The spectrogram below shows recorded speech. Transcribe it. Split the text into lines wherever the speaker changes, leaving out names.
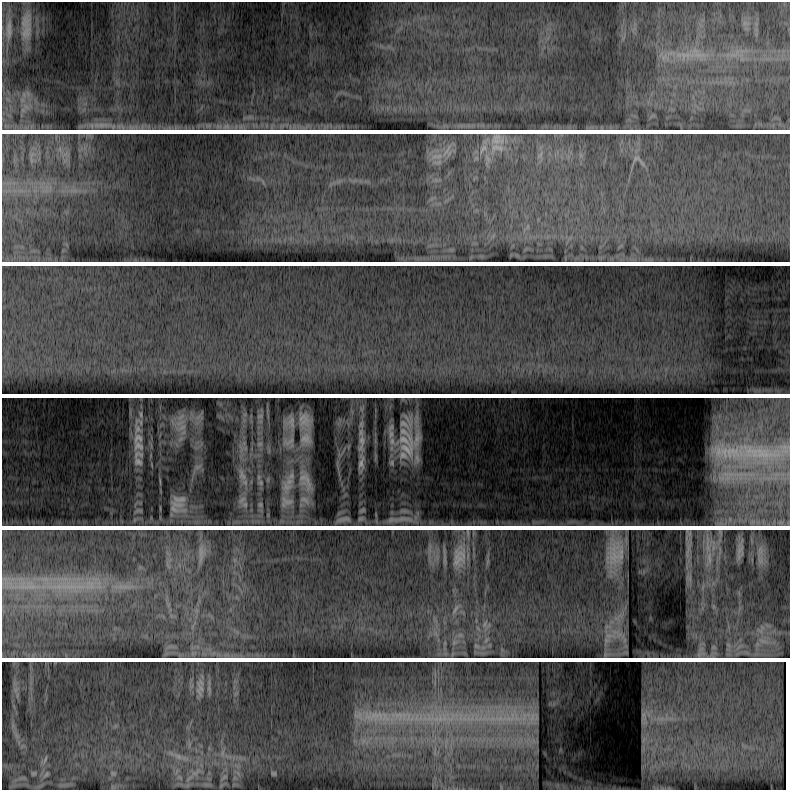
Personal foul.
Aubrey Cassidy. That's his fourth personal foul.
So the first one drops, and that increases their lead to six. And he cannot convert on the second. That misses.
If we can't get the ball in, we have another timeout. Use it if you need it.
Here's Green. Now the pass to Roten. Bosh dishes to Winslow. Here's Roten. No good on the triple.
